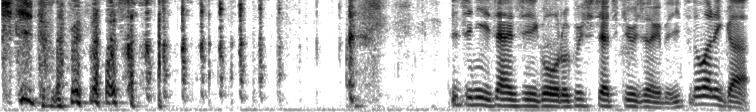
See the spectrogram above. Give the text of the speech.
きちんと舐め直した。1,2,3,4,5,6,7,8,9,10じゃなくて、いつの間にか、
